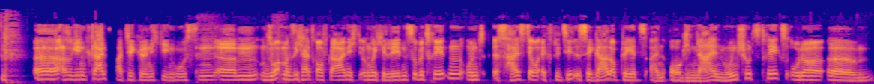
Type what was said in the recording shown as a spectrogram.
äh, also gegen Kleinpartikel, nicht gegen Husten. Ähm, und so hat man sich halt darauf geeinigt, irgendwelche Läden zu betreten. Und es heißt ja auch explizit, ist egal, ob du jetzt einen originalen Mundschutz trägst oder ähm,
